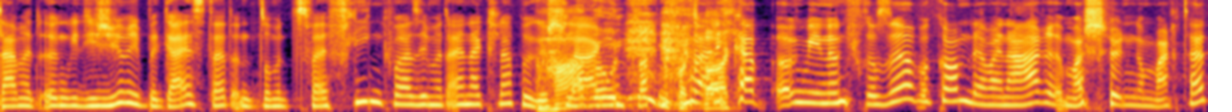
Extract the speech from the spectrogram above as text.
damit irgendwie die Jury begeistert und somit zwei Fliegen quasi mit einer Klappe geschlagen. Haare und Plattenvertrag. Weil ich habe irgendwie einen Friseur bekommen, der meine Haare immer schön gemacht hat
